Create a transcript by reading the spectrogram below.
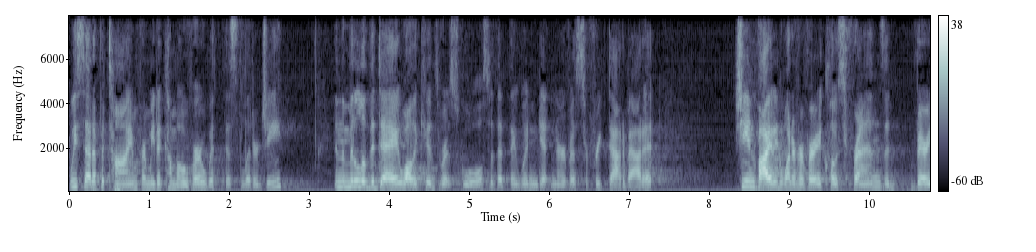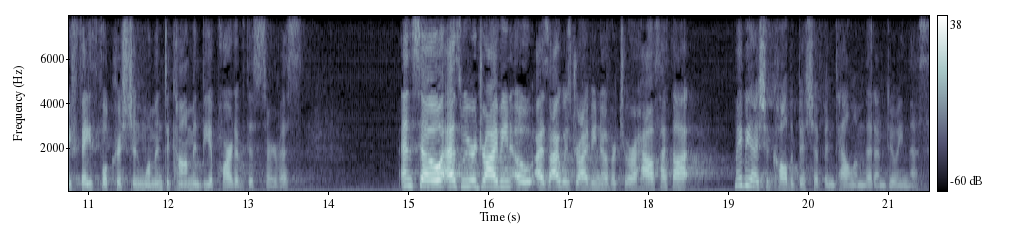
we set up a time for me to come over with this liturgy in the middle of the day while the kids were at school so that they wouldn't get nervous or freaked out about it. She invited one of her very close friends, a very faithful Christian woman, to come and be a part of this service. And so as we were driving, oh, as I was driving over to her house, I thought, maybe I should call the bishop and tell him that I'm doing this.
